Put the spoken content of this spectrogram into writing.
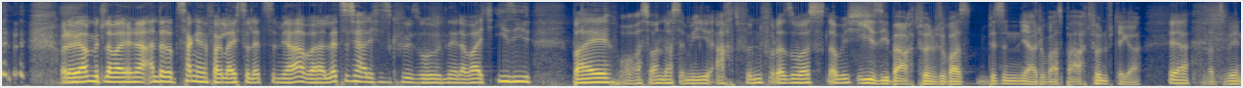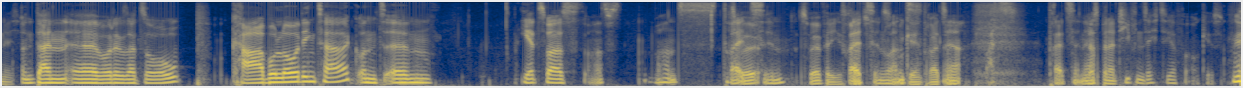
oder wir haben mittlerweile eine andere Zange im Vergleich zu letztem Jahr. Aber letztes Jahr hatte ich das Gefühl, so, nee, da war ich easy bei, oh, was waren das, irgendwie 8,5 oder sowas, glaube ich. Easy bei 8,5. Du warst ein bisschen, ja, du warst bei 8,5, Digga. Ja. Das war zu wenig. Und dann äh, wurde gesagt, so, oh, pff, Carbo-Loading-Tag. Und ähm, jetzt war es, waren es 13? 12 hätte ich jetzt 13 gesagt. waren es. Okay, 13. Ja. Was? 13, Ja. Das bei einer tiefen 60er? Okay.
